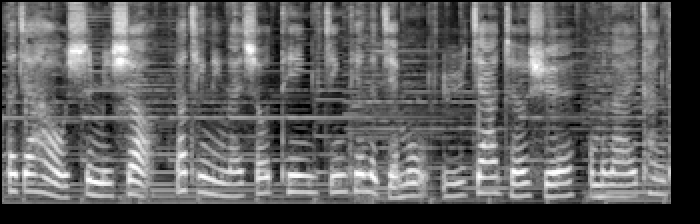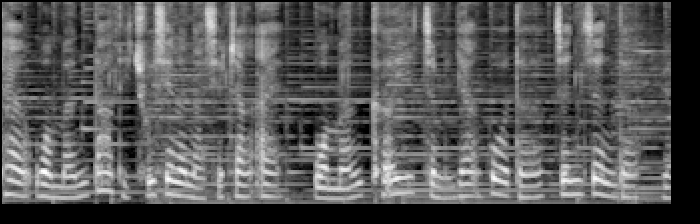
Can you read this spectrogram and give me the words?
大家好，我是 Michelle，邀请您来收听今天的节目《瑜伽哲学》。我们来看看我们到底出现了哪些障碍，我们可以怎么样获得真正的原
